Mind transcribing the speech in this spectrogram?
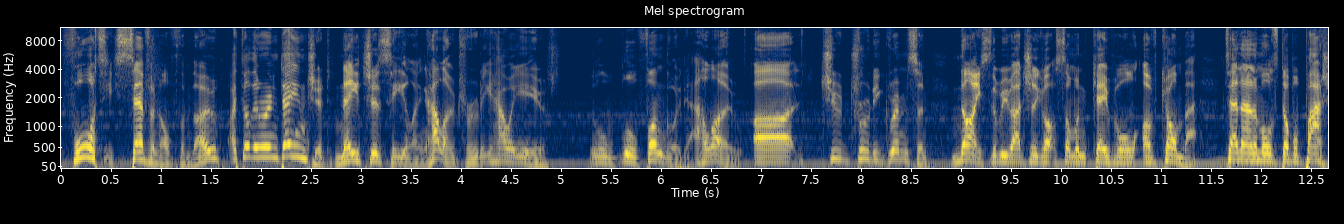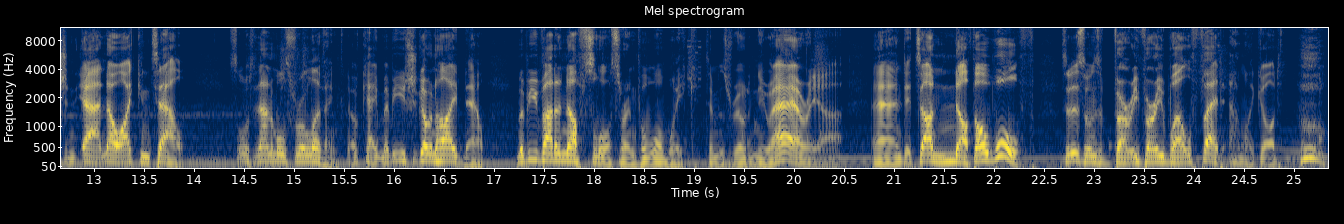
47 of them, though. I thought they were endangered. Nature's healing. Hello, Trudy. How are you? Little, little fungoid. Hello. Uh, Trudy Grimson. Nice that we've actually got someone capable of combat. 10 animals, double passion. Yeah, no, I can tell. Slaughtered animals for a living. Okay, maybe you should go and hide now. Maybe you've had enough slaughtering for one week. Tim has revealed a new area. And it's another wolf. So this one's very, very well fed. Oh my god.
